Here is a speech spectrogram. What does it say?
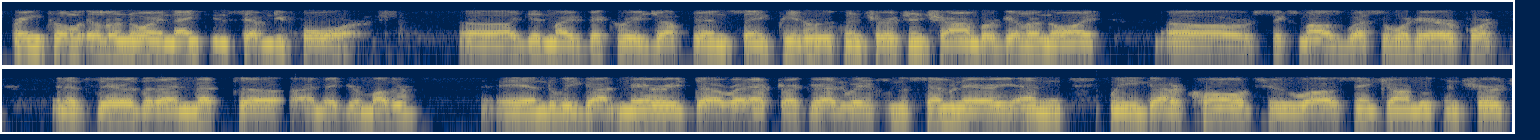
Springfield, Illinois, in 1974. Uh, I did my vicarage up in St. Peter Lutheran Church in Schaumburg, Illinois, uh, six miles west of O'Hare Airport, and it's there that I met uh, I met your mother and we got married uh, right after I graduated from the seminary, and we got a call to uh, St. John Lutheran Church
